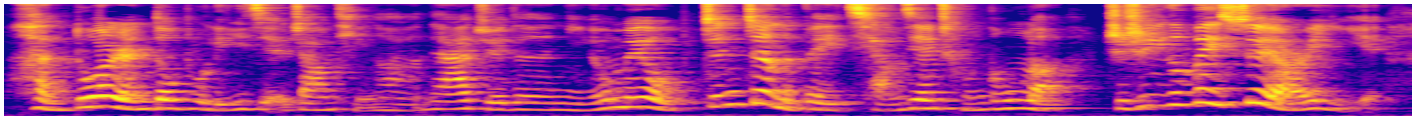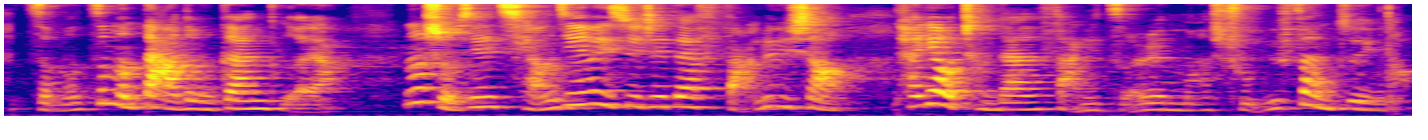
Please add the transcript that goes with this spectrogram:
很多人都不理解张婷啊，大家觉得你又没有真正的被强奸成功了，只是一个未遂而已，怎么这么大动干戈呀？那首先，强奸未遂这在法律上他要承担法律责任吗？属于犯罪吗？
